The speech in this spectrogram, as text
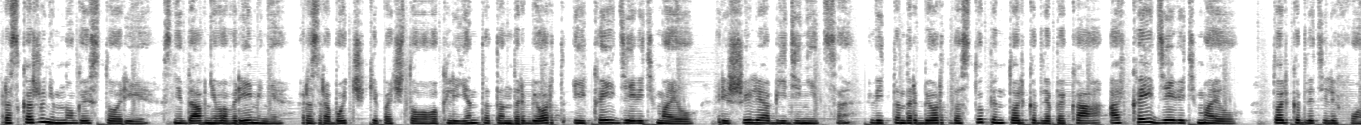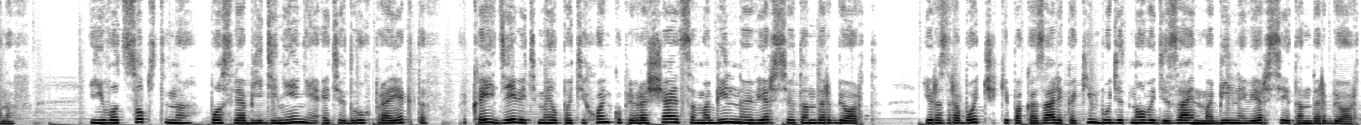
Расскажу немного истории. С недавнего времени разработчики почтового клиента Thunderbird и K9 Mail решили объединиться, ведь Thunderbird доступен только для ПК, а K9 Mail только для телефонов – и вот, собственно, после объединения этих двух проектов, K9 Mail потихоньку превращается в мобильную версию Thunderbird, и разработчики показали, каким будет новый дизайн мобильной версии Thunderbird.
